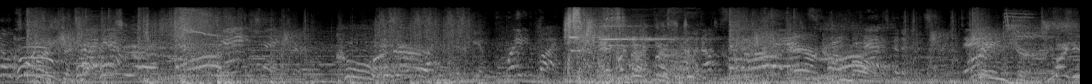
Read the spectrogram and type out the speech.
No first attack. Cool. This is gonna be a great fight. X-Factor. Coming up second. Air combo. That's gonna do some damage. Danger. Mighty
